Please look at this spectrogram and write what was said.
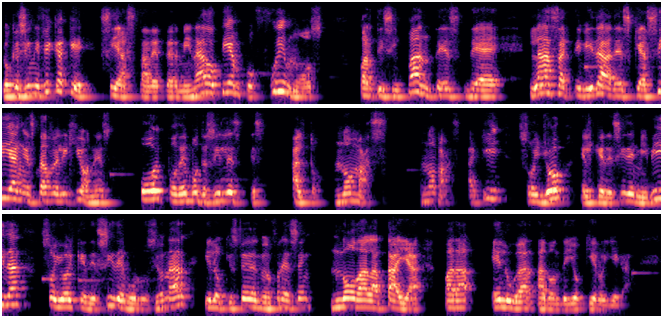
Lo que significa que si hasta determinado tiempo fuimos participantes de las actividades que hacían estas religiones, hoy podemos decirles es alto, no más, no más. Aquí soy yo el que decide mi vida, soy yo el que decide evolucionar y lo que ustedes me ofrecen no da la talla para el lugar a donde yo quiero llegar.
